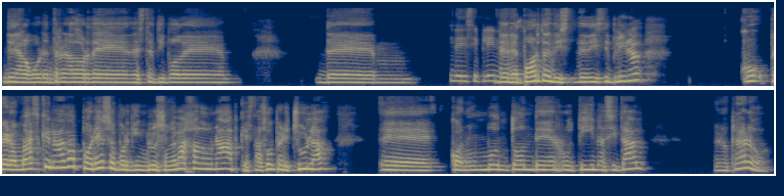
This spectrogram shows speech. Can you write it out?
de algún entrenador de este tipo de, de, mm, de, de deporte, de, disciplina, pero más que nada por eso, porque incluso me he bajado una app que está súper chula, eh, con un montón de rutinas y tal, pero claro,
